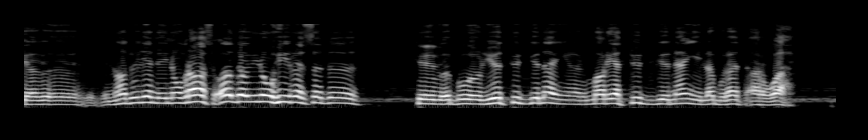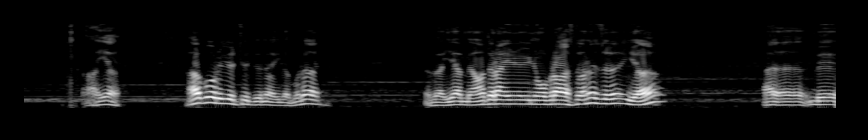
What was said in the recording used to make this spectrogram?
an na du lena ino vras oh do ino hira se de ke bo ye tud genay mar ye tud genay e la burat arwa aya a bo ye tud genay e la burat eh ba ya me andra no vras do ya euh, me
